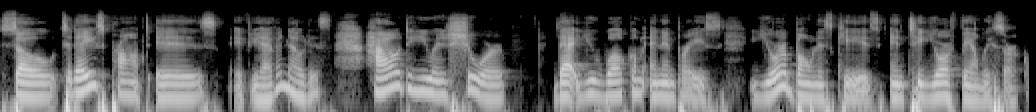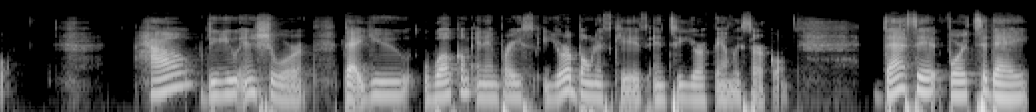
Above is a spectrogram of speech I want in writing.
So today's prompt is if you haven't noticed, how do you ensure that you welcome and embrace your bonus kids into your family circle? How do you ensure that you welcome and embrace your bonus kids into your family circle? That's it for today.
